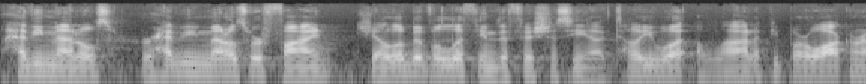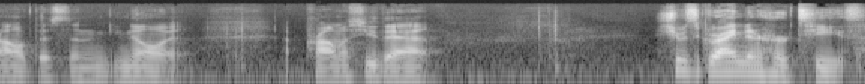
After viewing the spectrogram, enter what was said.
heavy metals. Her heavy metals were fine. She had a little bit of a lithium deficiency. And I'll tell you what, a lot of people are walking around with this and you know it. I promise you that. She was grinding her teeth.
